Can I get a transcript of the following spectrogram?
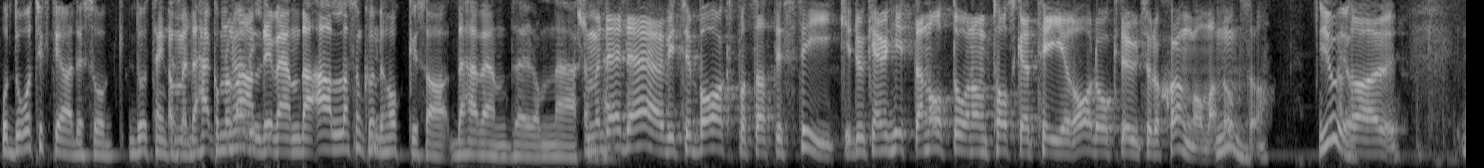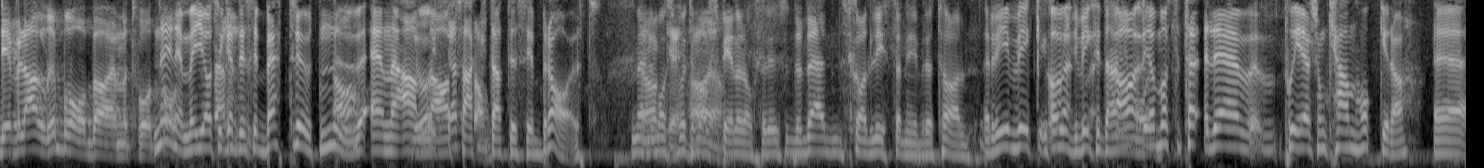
Och då tyckte jag det såg, då tänkte jag så här, det här kommer de men vi- aldrig vända. Alla som kunde hockey sa, det här vänder de när Ja, som men det, helst. där är vi tillbaks på statistik. Du kan ju hitta något år när de torskade tio rad och åkte ut så då sjöng om också. Mm. Jo, jo. Alltså, det är väl aldrig bra att börja med två torsk. nej, nej, men jag tycker Sen- att det ser bättre ut nu Ja, än när alla har sagt dem. att det ser bra ut. Men Ja, du måste få tillbaka Ja, ja. spelare också. Det, det där skadelistan är brutal. Rivik, skitviktigt att han Ja, jag måste ta, det är på er som kan hockey då. Eh,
